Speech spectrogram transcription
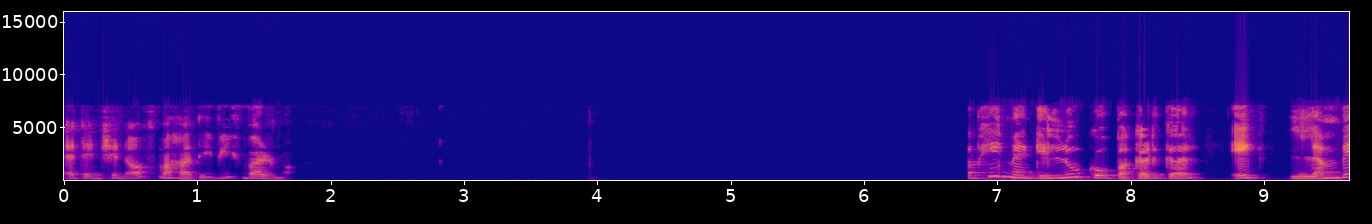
attention of Mahadevi Verma अभी मैं गिल्लू को पकड़कर एक लंबे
